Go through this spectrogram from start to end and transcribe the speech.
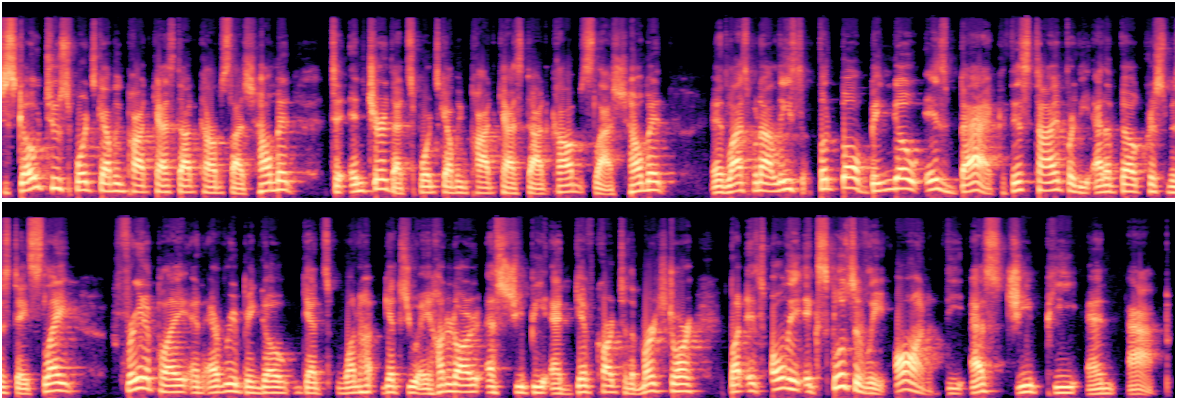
Just go to sportsgamblingpodcast.com slash helmet to enter. That's sportsgamblingpodcast.com slash helmet. And last but not least, football bingo is back. This time for the NFL Christmas Day slate. Free to play, and every bingo gets one gets you a hundred dollar SGP and gift card to the merch store, but it's only exclusively on the SGPN app.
